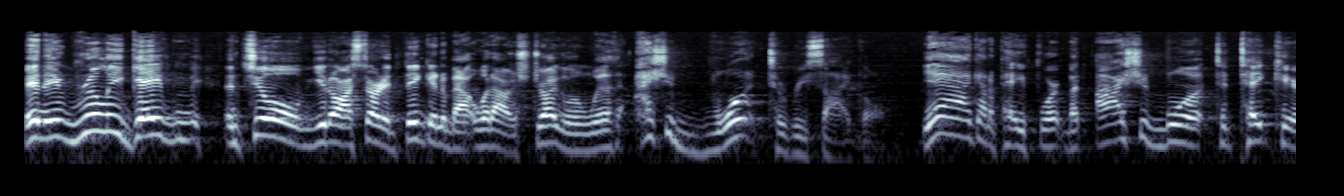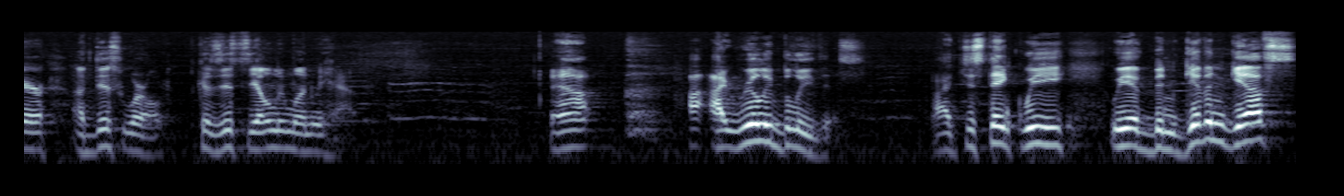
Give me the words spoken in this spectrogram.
And it really gave me, until, you know, I started thinking about what I was struggling with, I should want to recycle. Yeah, I got to pay for it, but I should want to take care of this world because it's the only one we have. Now, I really believe this. I just think we, we have been given gifts,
